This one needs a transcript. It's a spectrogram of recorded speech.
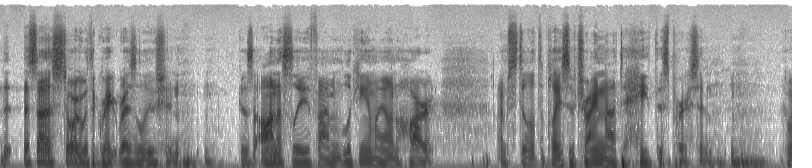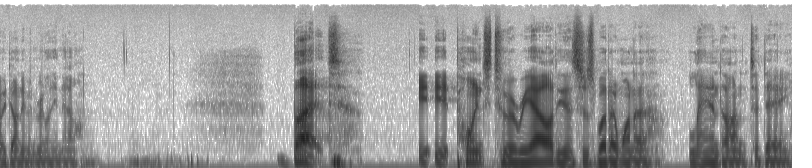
th- that's not a story with a great resolution, because honestly, if I'm looking in my own heart, I'm still at the place of trying not to hate this person who I don't even really know. But it, it points to a reality. This is what I want to land on today.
